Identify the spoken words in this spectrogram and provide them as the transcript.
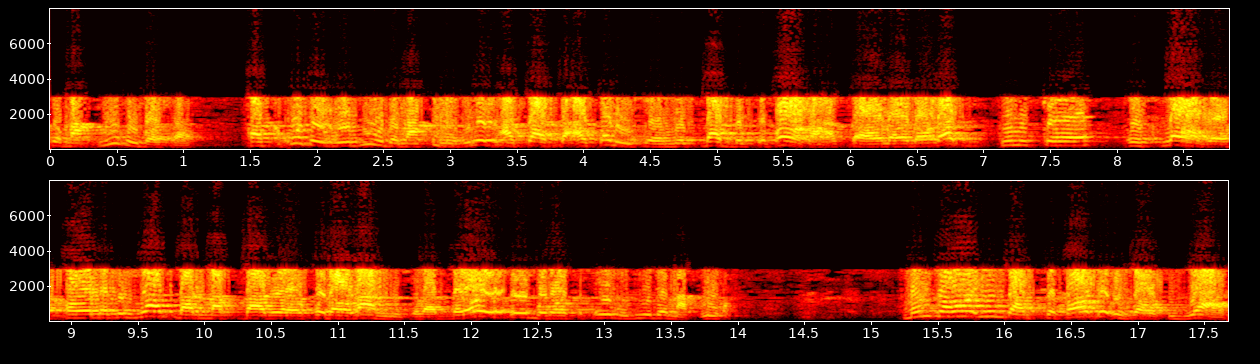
که مخلوقی باشد. پس خود وجود مخلوق یک اثر به اثری که نسبت به صفات حق تعالی دارد این که اطلاق خالقیت بر مقبر خداوند می شود برای که بواسطه وجود مخلوق. منتها این در صفات اضافیت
